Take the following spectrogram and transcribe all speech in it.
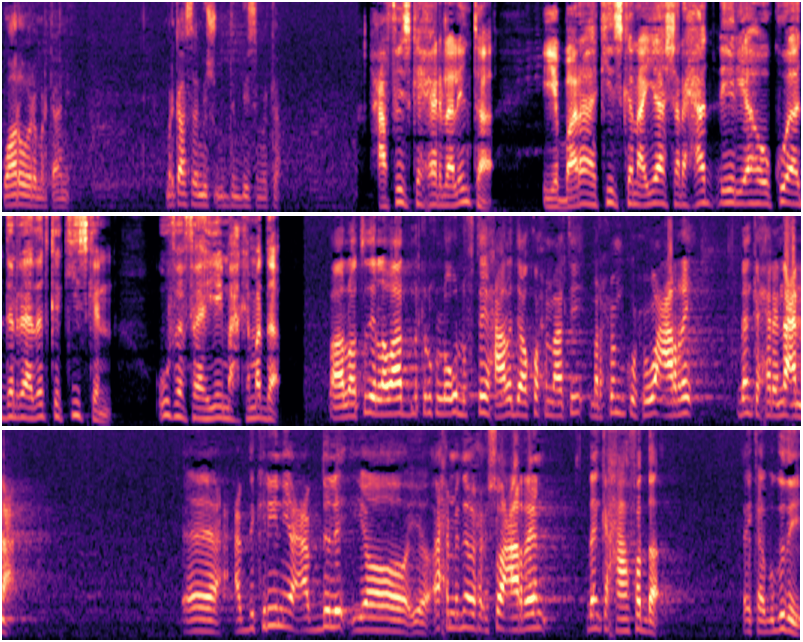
waa roore marka ani. Markaasaa meesha ugu dambeysay marka. Xafiiska xeer ilaalinta iyo baaraha kiiskan ayaa sharaxaad dheeri ah oo ku aadan raadadka kiiskan uu faahfaahiyey maxkamadda baalootadii labaad markii dhulka loogu dhuftay xaaladdii waa ku xumaatay marxuumka wuxuu u cararay dhanka xere nacnac. Cabdikariin iyo cabdulle iyo iyo axmedna waxay u soo carareen dhanka xaafadda ee kaabaguday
